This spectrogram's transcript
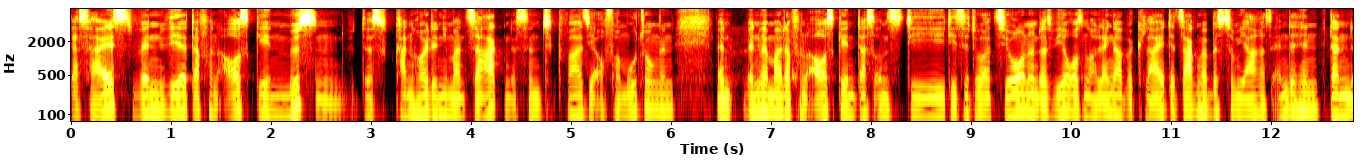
Das heißt, wenn wir davon ausgehen müssen, das kann heute niemand sagen, das sind quasi auch Vermutungen, wenn, wenn wir mal davon ausgehen, dass uns die, die Situation und das Virus noch länger begleitet, sagen wir bis zum Jahresende hin, dann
